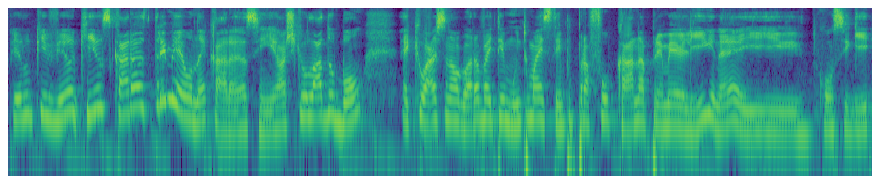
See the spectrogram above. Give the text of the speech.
pelo que viu aqui, os caras tremeu, né, cara? Assim, eu acho que o lado bom é que o Arsenal agora vai ter muito mais tempo para focar na Premier League, né? E conseguir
